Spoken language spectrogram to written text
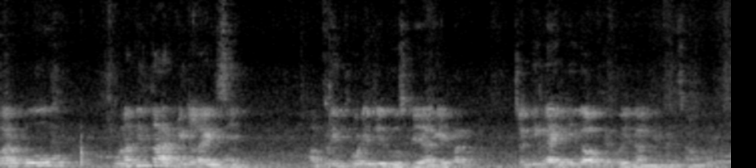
ਪਰ ਉਹ ਉਹਨਾਂ ਦੀ ਧਾਰਮਿਕ ਲਾਈਨ ਸੀ। ਆਪਣੀ ਥੋੜੀ ਜਿਹੀ ਦੂਸਰੀ ਆ ਗਈ ਪਰ ਚੰਗੀ ਗਾਇਕੀ ਗਾਓ ਤੇ ਕੋਈ ਗੱਲ ਨਹੀਂ ਮੇਰੇ ਸਾਹਮਣੇ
